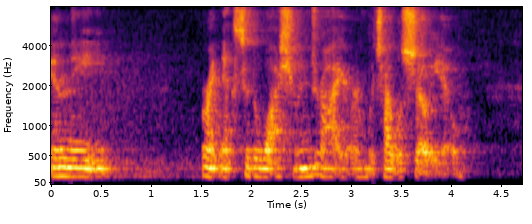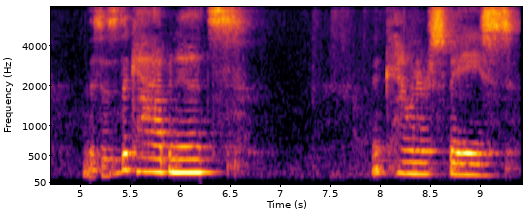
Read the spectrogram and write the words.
in the right next to the washer and dryer, which I will show you. This is the cabinets, the counter space.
